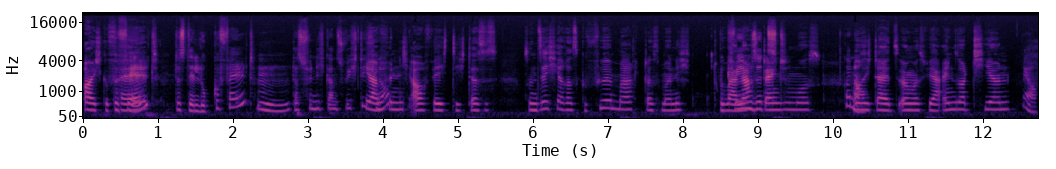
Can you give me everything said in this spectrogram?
euch gefällt. gefällt, dass der Look gefällt. Hm. Das finde ich ganz wichtig. Ja, ne? finde ich auch wichtig, dass es so ein sicheres Gefühl macht, dass man nicht drüber Bequem sitzt. nachdenken muss. Genau. Muss ich da jetzt irgendwas wieder einsortieren? Ja.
